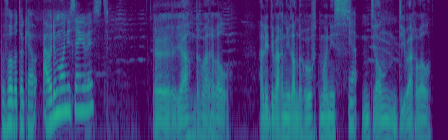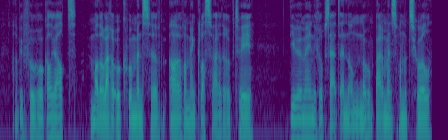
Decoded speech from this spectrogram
bijvoorbeeld ook jouw oude monies zijn geweest? Eh, ja, er waren wel... Allee, die waren nu dan de hoofdmonies. Ja. Die, dan, die waren wel... Heb ik vroeger ook al gehad. Maar er waren ook gewoon mensen ah, van mijn klas, waren er ook twee die bij mij in de groep zaten. En dan nog een paar mensen van het school.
